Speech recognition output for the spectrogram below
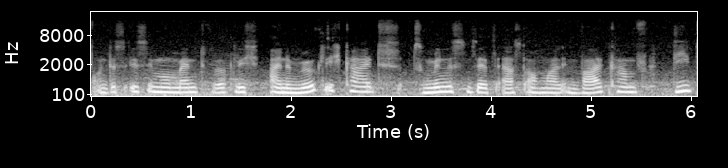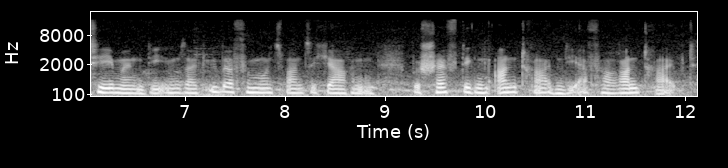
Und es ist im Moment wirklich eine Möglichkeit, zumindest jetzt erst auch mal im Wahlkampf, die Themen, die ihn seit über 25 Jahren beschäftigen, antreiben, die er vorantreibt,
